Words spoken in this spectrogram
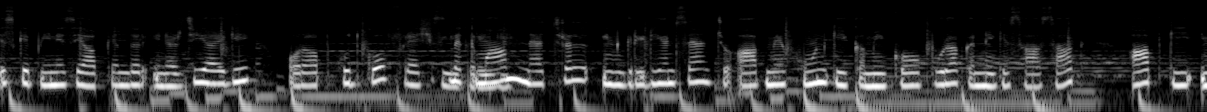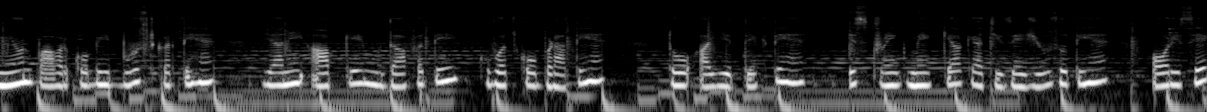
इसके पीने से आपके अंदर एनर्जी आएगी और आप खुद को फ्रेश फील में तमाम नेचुरल इंग्रेडिएंट्स हैं जो आप में खून की कमी को पूरा करने के साथ साथ आपकी इम्यून पावर को भी बूस्ट करते हैं यानी आपके मुदाफ़ती कुत को बढ़ाते हैं। तो आइए देखते हैं इस ड्रिंक में क्या क्या चीज़ें यूज़ होती हैं और इसे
